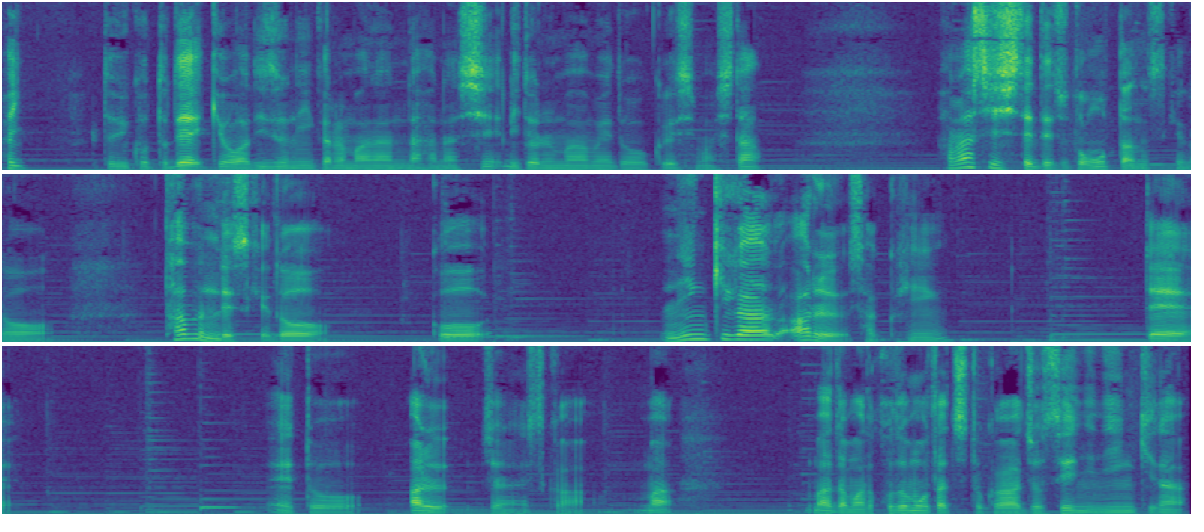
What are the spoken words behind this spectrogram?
はい。ということで今日はディズニーから学んだ話「リトル・マーメイド」をお送りしました。話しててちょっと思ったんですけど多分ですけどこう人気がある作品ってえっ、とあるじゃないですか。まあまだまだ子供たちとか女性に人気な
